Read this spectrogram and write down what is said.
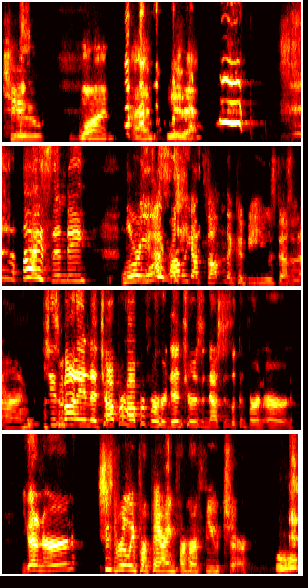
2, 1, and it ends. Hi, Cindy. Lori, I probably got something that could be used as an urn. She's buying a chopper hopper for her dentures, and now she's looking for an urn. You got an urn? She's really preparing for her future. Oh,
